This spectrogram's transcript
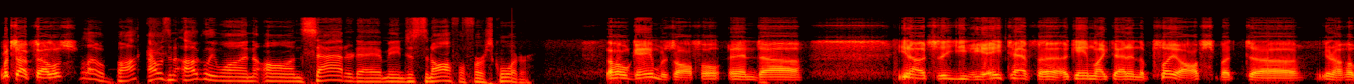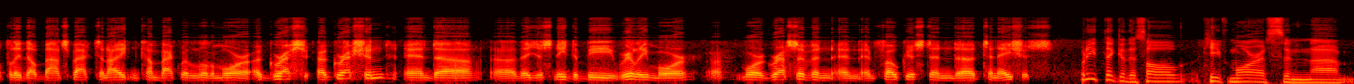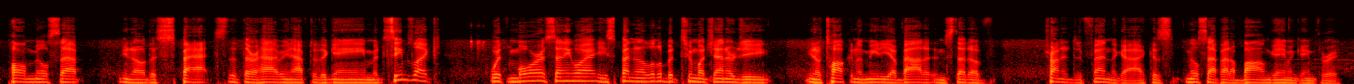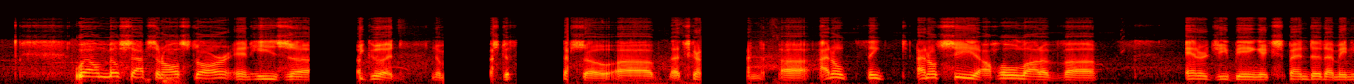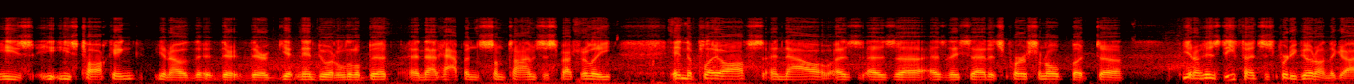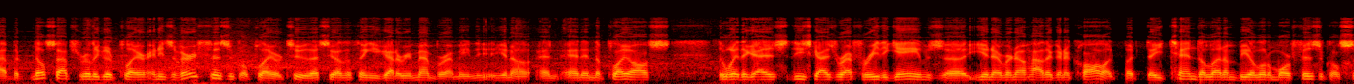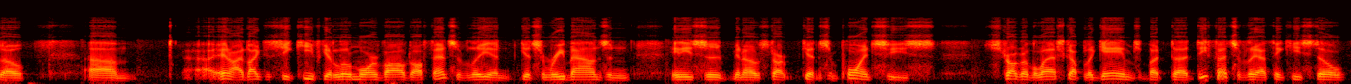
What's up, fellas? Hello, Buck. That was an ugly one on Saturday. I mean, just an awful first quarter. The whole game was awful, and uh, you know, it's you hate to have a, a game like that in the playoffs, but uh, you know, hopefully they'll bounce back tonight and come back with a little more aggression. Aggression, and uh, uh, they just need to be really more uh, more aggressive and, and, and focused and uh, tenacious. What do you think of this whole Kieff Morris and um, Paul Millsap? You know, the spats that they're having after the game. It seems like with Morris anyway, he's spending a little bit too much energy, you know, talking to the media about it instead of trying to defend the guy because Millsap had a bomb game in Game Three. Well, Millsap's an all-star, and he's uh, good. No so uh, that's going. uh, I don't think I don't see a whole lot of uh, energy being expended. I mean, he's he's talking. You know, they're they're getting into it a little bit, and that happens sometimes, especially in the playoffs. And now, as as uh, as they said, it's personal. But uh, you know, his defense is pretty good on the guy. But Millsap's a really good player, and he's a very physical player too. That's the other thing you got to remember. I mean, you know, and and in the playoffs. The way the guys, these guys referee the games, uh, you never know how they're going to call it, but they tend to let them be a little more physical. So, um, uh, you know, I'd like to see Kieff get a little more involved offensively and get some rebounds, and he needs to, you know, start getting some points. He's struggled the last couple of games, but uh, defensively, I think he's still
